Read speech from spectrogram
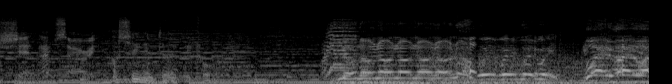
Shit, I'm sorry. I've seen him do it before. No, no, no, no, no, no, no. Wait, wait, wait, wait. Wait, wait, wait, wait, wait.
